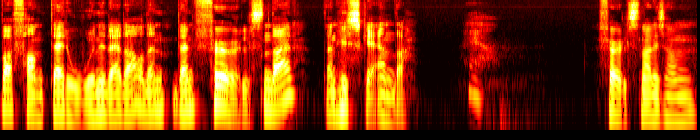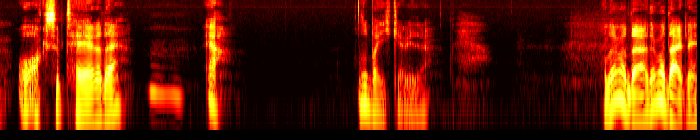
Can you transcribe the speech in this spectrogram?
da fant jeg roen i det da, og den, den følelsen der, den husker jeg enda. Ja. Følelsen av liksom å akseptere det. Mm. Ja. Og så bare gikk jeg videre. Og det var, de- det var deilig.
